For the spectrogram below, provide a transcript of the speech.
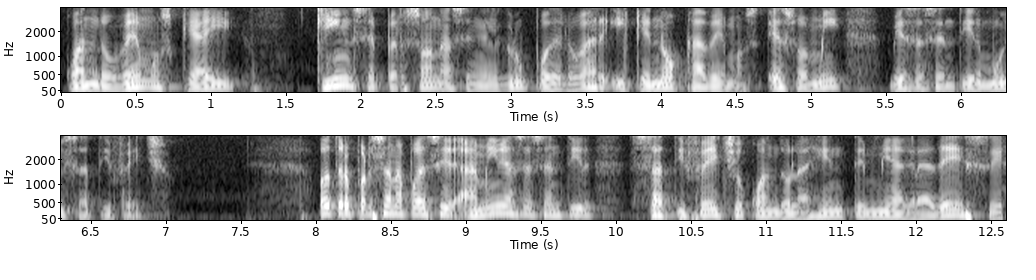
cuando vemos que hay 15 personas en el grupo del hogar y que no cabemos. Eso a mí me hace sentir muy satisfecho. Otra persona puede decir, a mí me hace sentir satisfecho cuando la gente me agradece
